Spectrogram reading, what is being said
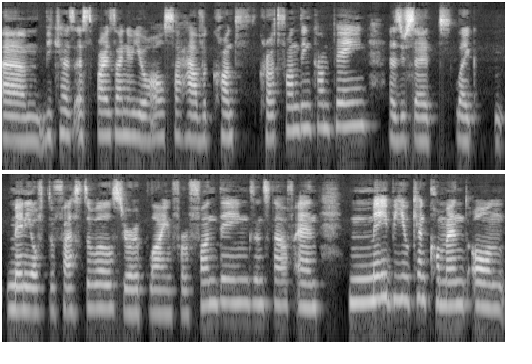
Um, because, as far as I know, you also have a crowdfunding campaign. As you said, like many of the festivals, you're applying for fundings and stuff. And maybe you can comment on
